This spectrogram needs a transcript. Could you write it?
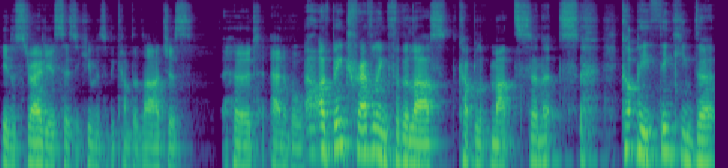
in Australia, says that humans have become the largest herd animal. I've been traveling for the last couple of months, and it's got me thinking the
